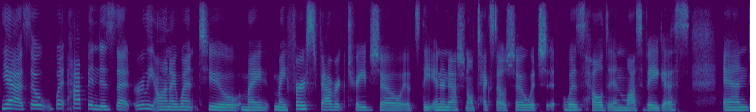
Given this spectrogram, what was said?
Yeah. So what happened is that early on, I went to my my first fabric trade show. It's the International Textile Show, which was held in Las Vegas. And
